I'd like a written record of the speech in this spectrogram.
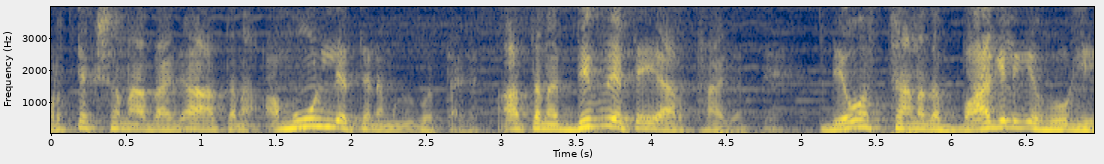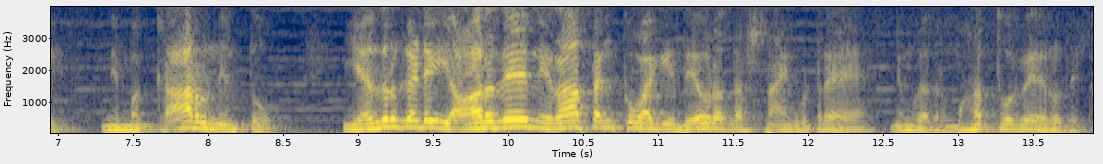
ಪ್ರತ್ಯಕ್ಷನಾದಾಗ ಆತನ ಅಮೂಲ್ಯತೆ ನಮಗೆ ಗೊತ್ತಾಗುತ್ತೆ. ಆತನ ದಿವ್ಯತೆ ಅರ್ಥ ಆಗುತ್ತೆ. ದೇವಸ್ಥಾನದ ಬಾಗಿಲಿಗೆ ಹೋಗಿ ನಿಮ್ಮ ಕಾರು ನಿಂತು ಎದುರುಗಡೆ ಯಾರದೇ ನಿರಾತಂಕವಾಗಿ ದೇವರ ದರ್ಶನ ಆಗಿಬಿಟ್ರೆ ನಿಮ್ಗೆ ಅದರ ಮಹತ್ವವೇ ಇರೋದಿಲ್ಲ.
